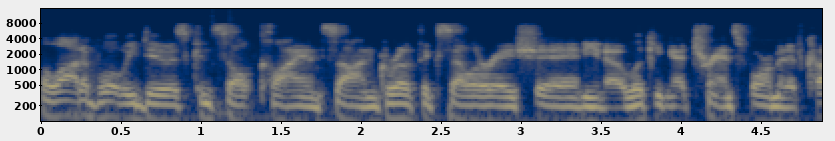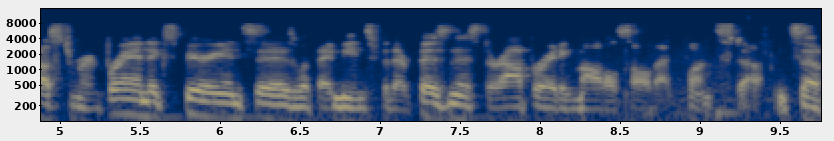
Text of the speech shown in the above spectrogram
a lot of what we do is consult clients on growth acceleration, you know, looking at transformative customer and brand experiences, what that means for their business, their operating models, all that fun stuff. And so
